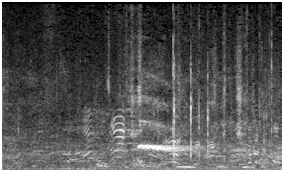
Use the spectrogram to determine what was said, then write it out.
Yeah. Oh, did you see that? Is she in the car?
